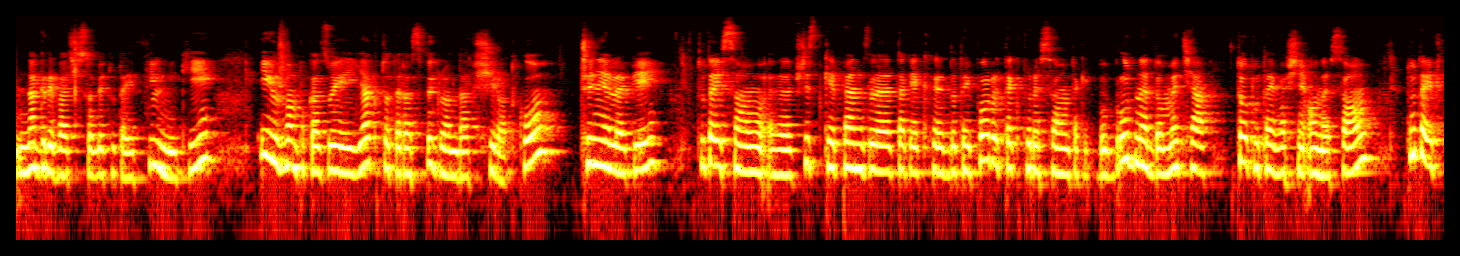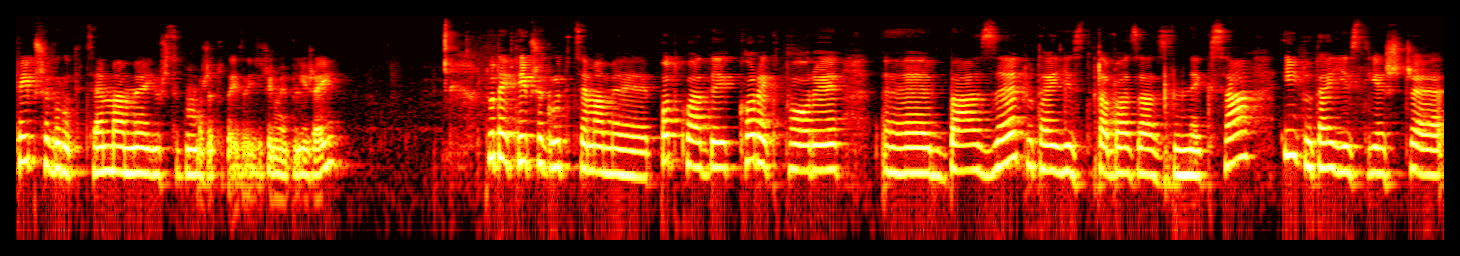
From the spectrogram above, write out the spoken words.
nagrywać sobie tutaj filmiki. I już Wam pokazuję, jak to teraz wygląda w środku. Czy nie lepiej? Tutaj są e, wszystkie pędzle, tak jak do tej pory, te, które są tak jakby brudne do mycia, to tutaj właśnie one są. Tutaj w tej przegródce mamy, już sobie może tutaj zajrzyjmy bliżej. Tutaj w tej przegródce mamy podkłady, korektory, e, bazę. Tutaj jest ta baza z Nyxa i tutaj jest jeszcze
